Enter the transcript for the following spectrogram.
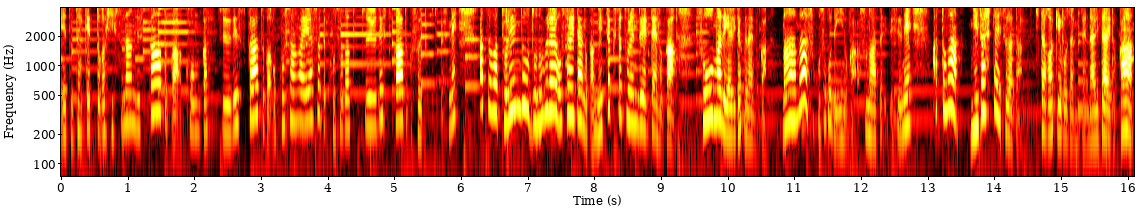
えっ、と、ジャケットが必須なんですかとか、婚活中ですかとか、お子さんがいらっしゃって子育て中ですかとか、そういったことですね。あとはトレンドをどのぐらい抑えたいのか、めちゃくちゃトレンドやりたいのか、そうまでやりたくないのか、まあまあそこそこでいいのか、そのあたりですよね。あとは、目指したい姿、北川景子ちゃんみたいになりたいとか、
